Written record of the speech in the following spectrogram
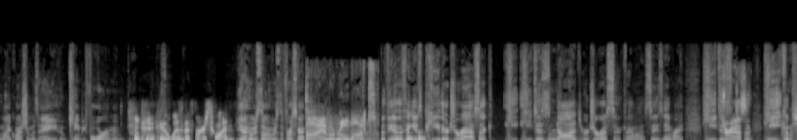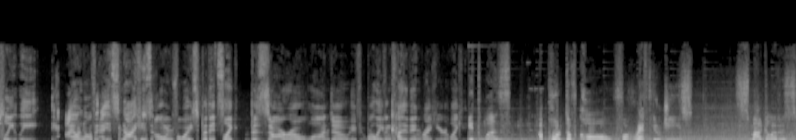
My question was a who came before him and Who was the first one? yeah who was the, who was the first guy. I am a robot. But the other thing is Peter Jurasik. He he does not or Jurasik. I want to say his name right. He does. Jurasik. He completely. I don't know if it's not his own voice, but it's like Bizarro Londo. If we'll even cut it in right here, like It was a port of call for refugees, smugglers,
